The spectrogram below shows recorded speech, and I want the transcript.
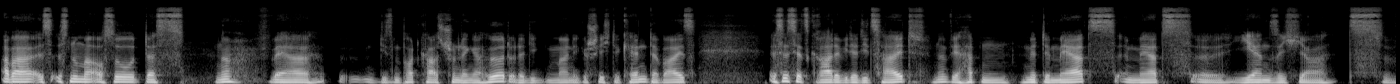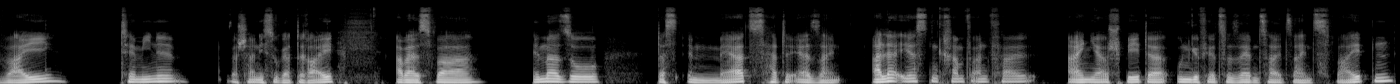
Aber es ist nun mal auch so, dass Ne? Wer diesen Podcast schon länger hört oder die meine Geschichte kennt, der weiß, es ist jetzt gerade wieder die Zeit. Ne? Wir hatten Mitte März, im März äh, jähren sich ja zwei Termine, wahrscheinlich sogar drei. Aber es war immer so, dass im März hatte er seinen allerersten Krampfanfall, ein Jahr später ungefähr zur selben Zeit seinen zweiten.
